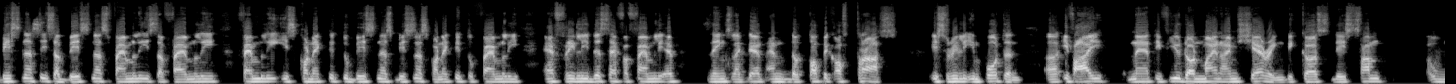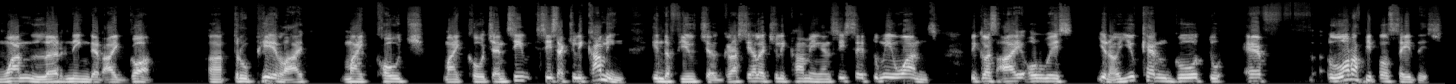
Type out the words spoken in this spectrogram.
business is a business family is a family family is connected to business business connected to family every leaders have a family things like that and the topic of trust is really important uh, if i Nat, if you don't mind i'm sharing because there's some one learning that i got uh, through Pierlite my coach my coach, and she she's actually coming in the future. Graciela actually coming, and she said to me once because I always, you know, you can go to F. A lot of people say this:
